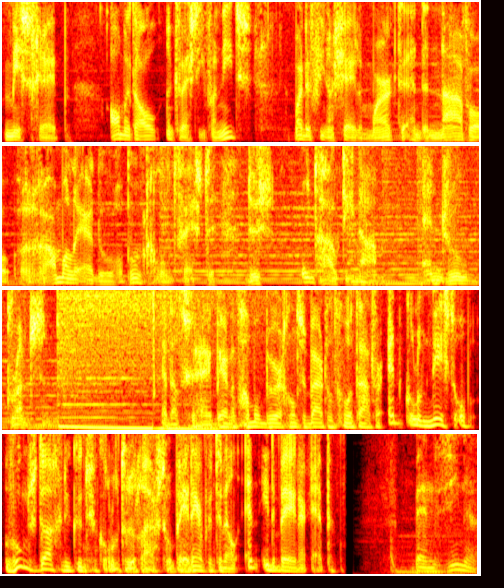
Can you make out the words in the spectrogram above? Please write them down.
misgreep. Al met al een kwestie van niets. Maar de financiële markten en de NAVO rammelen erdoor op hun grondvesten. Dus onthoud die naam. Andrew Brunson. En dat zei Bernard Hammelburg, onze buitenlandcommentator en columnist op woensdag. Nu kunt u column terugluisteren op bnr.nl en in de BNR-app. Benzine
